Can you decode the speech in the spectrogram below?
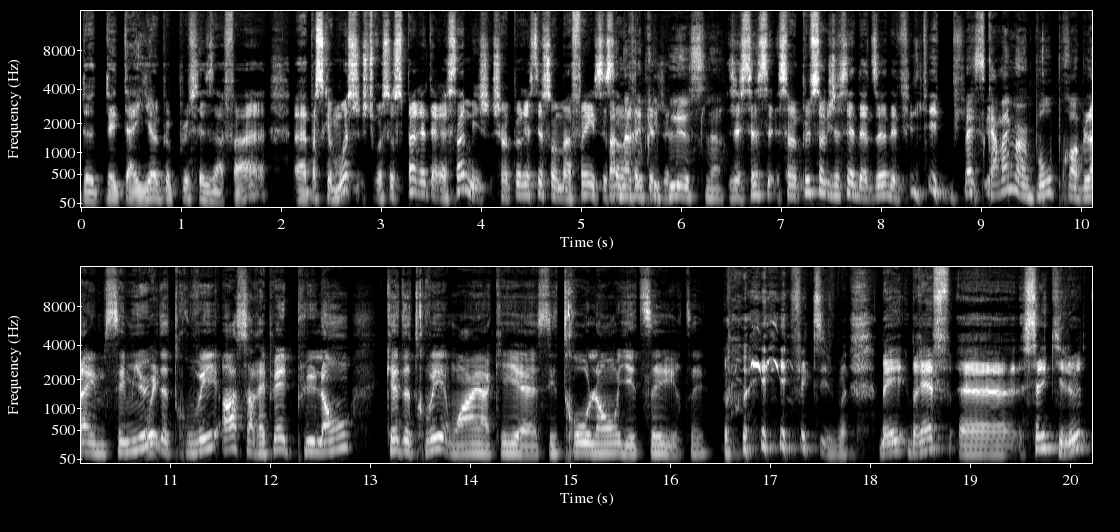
de détailler un peu plus les affaires. Euh, parce que moi, je, trouve ça super intéressant, mais je, suis un peu resté sur ma fin. C'est ça, aurait pris plus, là. C'est un peu ça que j'essaie de dire depuis le début. Ben, c'est quand même un beau problème. C'est mieux de trouver, ah, ça aurait pu être plus long que de trouver, ouais, ok, euh, c'est trop long, il étire, tu sais. oui, effectivement. Mais bref, euh, celle qui lutte,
